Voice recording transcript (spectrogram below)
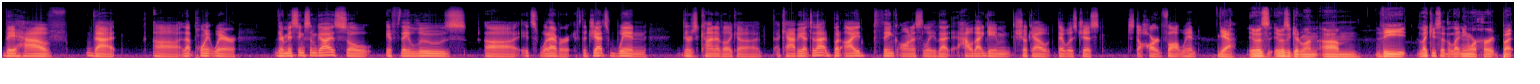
they have that uh, that point where they're missing some guys. So if they lose, uh, it's whatever. If the Jets win, there's kind of like a, a caveat to that. But I think honestly that how that game shook out, that was just just a hard fought win. Yeah, it was it was a good one. Um, the like you said, the Lightning were hurt, but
